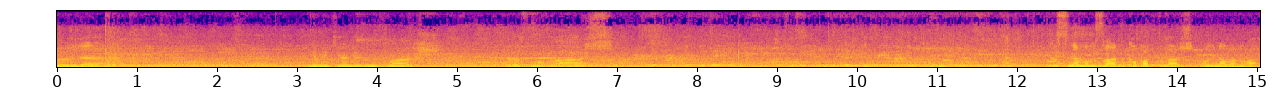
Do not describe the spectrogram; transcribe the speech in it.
Böyle yemek yerlerimiz var. Terasımız var. Sinemamız vardı, kapattılar. Oyun alanı var.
